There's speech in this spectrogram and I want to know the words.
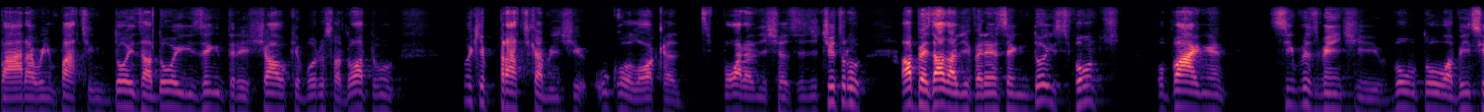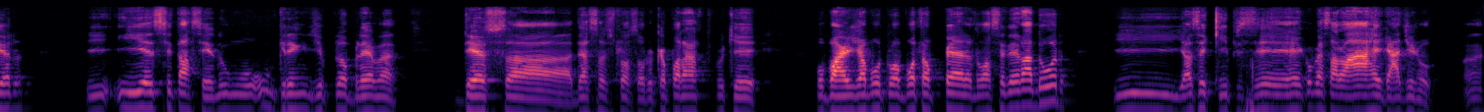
para o empate em 2 a 2 entre Schalke e Borussia Dortmund, o que praticamente o coloca fora de chances de título, apesar da diferença em dois pontos, o Bayern simplesmente voltou a vencer e, e esse está sendo um, um grande problema dessa, dessa situação do campeonato, porque o Bayern já voltou a botar o pé no acelerador e as equipes começaram a arregar de novo. Né?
